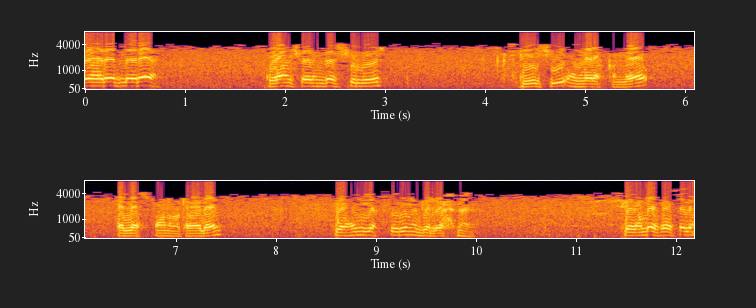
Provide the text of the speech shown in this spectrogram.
O ərəblərə Quran-ı kərimdə fikir verir, deyir ki, onlar haqqında Allah subhanahu teala və hum yəqsuruna bir rəhmən Peyğəmbər s.ə.v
